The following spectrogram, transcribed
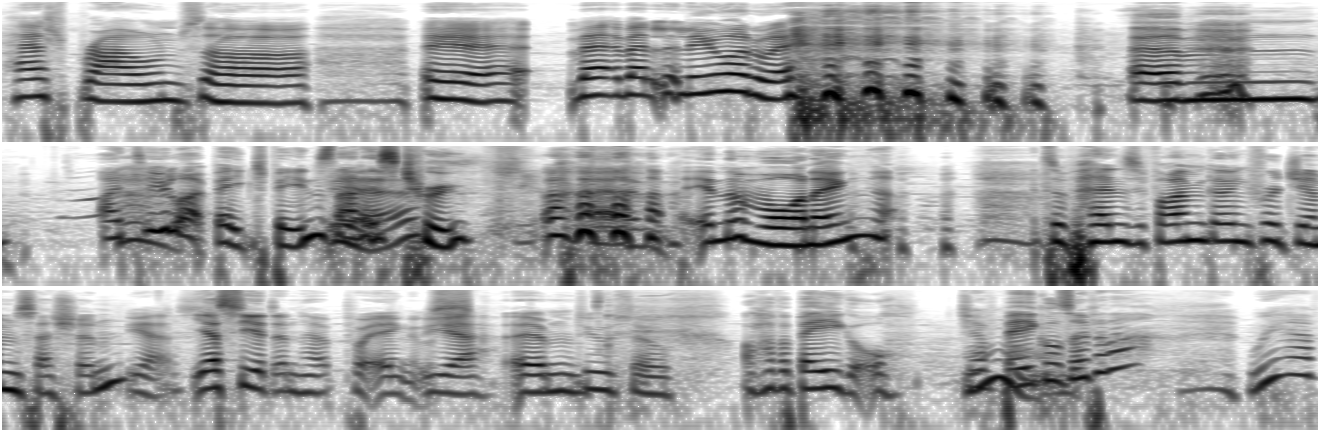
hash browns og øh, hvad, hvad lever du af? Um, I do like baked beans, That is Yes. true. Um, in the morning, it depends if I'm going for a gym session. yes. Jeg siger den her på engelsk. Ja. Um, Do so. I'll have a bagel. Do you have Mm. bagels over there? We have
